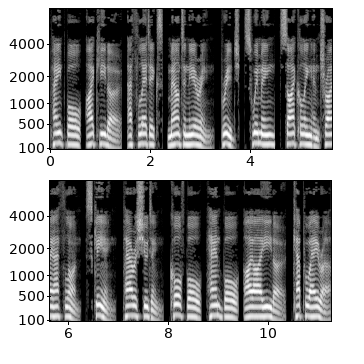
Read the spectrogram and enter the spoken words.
paintball, aikido, athletics, mountaineering, bridge, swimming, cycling and triathlon, skiing, parachuting, korfball, handball, aikido, capoeira,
